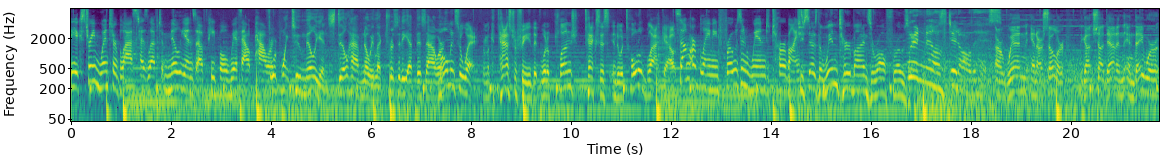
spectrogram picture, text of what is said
The extreme winter blast has left millions of people without power. 4.2 million still have no electricity at this hour. Moments away from a catastrophe that would have plunged Texas into a total blackout. Some are blaming frozen wind turbines. She says the wind turbines are all frozen. Windmills did all this. Our wind and our solar got shut down, and, and they were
